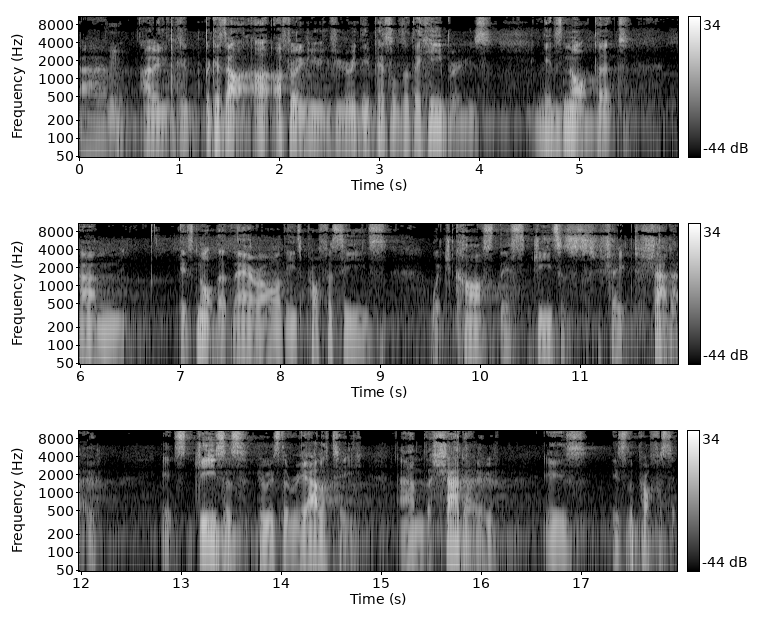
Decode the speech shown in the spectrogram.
Um, hmm. I mean, because after all, if you, if you read the epistles of the Hebrews, Mm. It's not that um, it's not that there are these prophecies which cast this Jesus-shaped shadow. It's Jesus who is the reality, and the shadow is is the prophecy.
